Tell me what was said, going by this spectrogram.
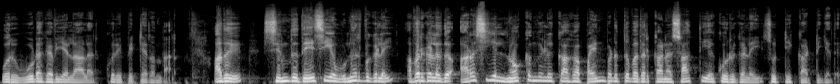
ஒரு ஊடகவியலாளர் குறிப்பிட்டிருந்தார். அது சிந்து தேசிய உணர்வுகளை அவர்களது அரசியல் நோக்கங்களுக்காக பயன்படுத்துவதற்கான சாத்தியக்கூறுகளை சுட்டிக்காட்டியது.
